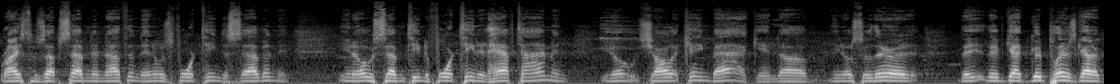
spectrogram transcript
Rice was up seven to nothing, then it was fourteen to seven, and you know, seventeen to fourteen at halftime, and you know, Charlotte came back, and uh, you know, so they're they they've got good players, got a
